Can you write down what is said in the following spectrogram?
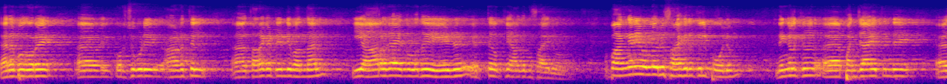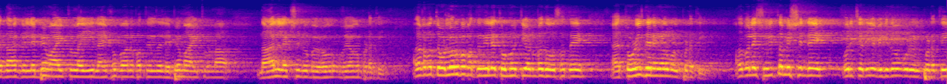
കാരണം ഇപ്പോൾ കുറേ കുറച്ചുകൂടി ആഴത്തിൽ തറ കെട്ടേണ്ടി വന്നാൽ ഈ ആറര എന്നുള്ളത് ഏഴ് എട്ട് ഒക്കെ ആകുന്ന സാഹചര്യമാണ്. അപ്പോൾ അങ്ങനെയുള്ള ഒരു സാഹചര്യത്തിൽ പോലും നിങ്ങൾക്ക് പഞ്ചായത്തിന്റെ ലഭ്യമായിട്ടുള്ള ഈ ലൈഫ് ഭവന പദ്ധതിയിൽ നിന്ന് ലഭ്യമായിട്ടുള്ള നാല് ലക്ഷം രൂപ ഉപയോഗ- ഉപയോഗപ്പെടുത്തി. അതോടൊപ്പം തൊഴിലുറപ്പ് പദ്ധതിയിലെ തൊണ്ണൂറ്റി ഒൻപത് ദിവസത്തെ തൊഴിൽ ദിനങ്ങളും ഉൾപ്പെടുത്തി. അതുപോലെ ശുചിത്വ മിഷന്റെ ഒരു ചെറിയ വിഹിതവും കൂടി ഉൾപ്പെടുത്തി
